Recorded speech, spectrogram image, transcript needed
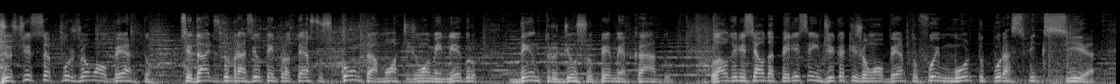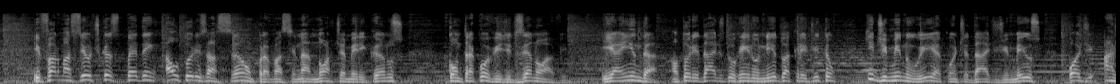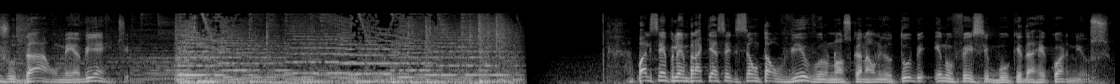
Justiça por João Alberto. Cidades do Brasil têm protestos contra a morte de um homem negro dentro de um supermercado. Laudo inicial da perícia indica que João Alberto foi morto por asfixia. E farmacêuticas pedem autorização para vacinar norte-americanos contra a Covid-19. E ainda, autoridades do Reino Unido acreditam que diminuir a quantidade de e-mails pode ajudar o meio ambiente. Vale sempre lembrar que essa edição está ao vivo no nosso canal no YouTube e no Facebook da Record News.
